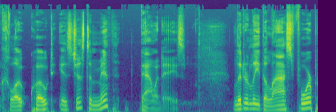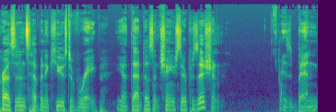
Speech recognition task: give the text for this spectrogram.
quote, quote, is just a myth nowadays. Literally, the last four presidents have been accused of rape, yet that doesn't change their position. Is Ben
